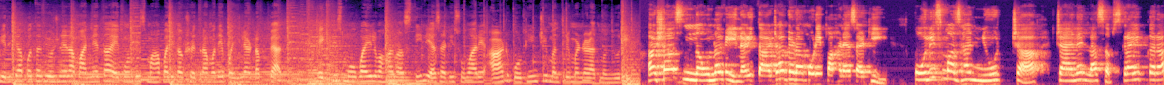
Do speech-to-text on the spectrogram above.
फिरत्या पथक योजनेला मान्यता एकोणतीस महापालिका क्षेत्रामध्ये पहिल्या टप्प्यात. एकतीस मोबाईल वाहन असतील यासाठी सुमारे आठ कोटींची मंत्रिमंडळात मंजुरी. अशाच नवनवीन आणि ताज्या घडामोडी पाहण्यासाठी पोलीस माझा न्यूजच्या चॅनेलला सबस्क्राईब करा.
